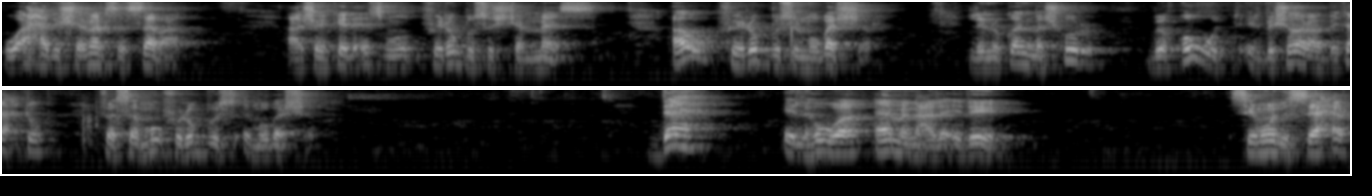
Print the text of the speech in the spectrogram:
وأحد الشمامسه السبعة عشان كده اسمه فيلبس الشماس أو فيلبس المبشر لأنه كان مشهور بقوة البشارة بتاعته فسموه فيلبس المبشر. ده اللي هو آمن على إيديه. سيمون الساحر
